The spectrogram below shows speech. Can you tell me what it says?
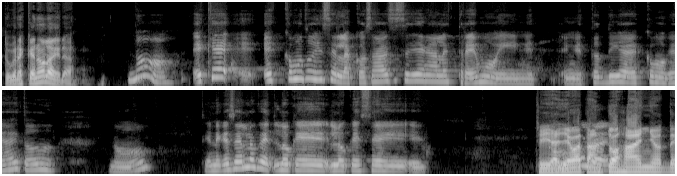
¿Tú crees que no, Laira? No, es que eh, es como tú dices, las cosas a veces se llegan al extremo y en, e- en estos días es como que hay todo. No, tiene que ser lo que, lo que, lo que se. Sí, ya lleva tantos años de,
